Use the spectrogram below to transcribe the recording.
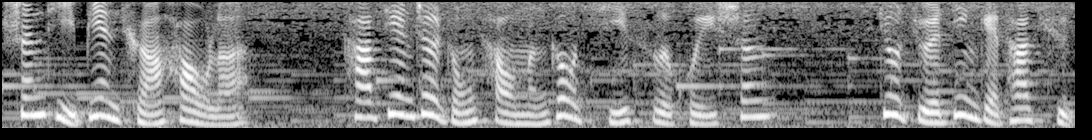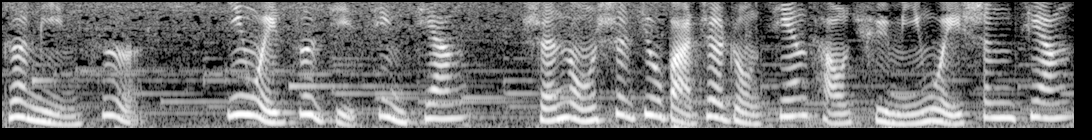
身体便全好了。他见这种草能够起死回生，就决定给它取个名字。因为自己姓姜，神农氏就把这种仙草取名为生姜，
